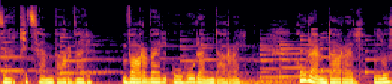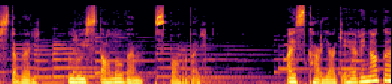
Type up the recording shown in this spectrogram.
ձերքից եմ վառվել, վառվել ու հուր եմ դարել։ Հուր եմ դարել, լույս տվել, լույս տալով եմ սպառվել։ Այս քարյակի հեղինակը,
